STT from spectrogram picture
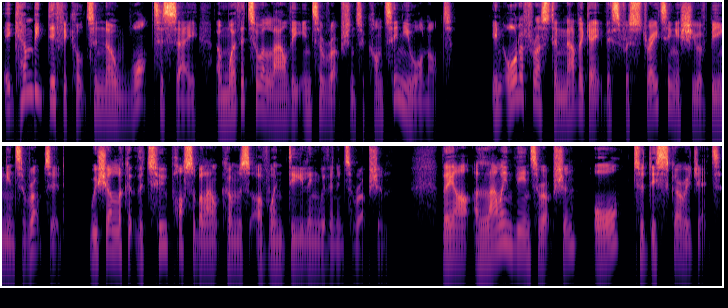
it can be difficult to know what to say and whether to allow the interruption to continue or not. In order for us to navigate this frustrating issue of being interrupted, we shall look at the two possible outcomes of when dealing with an interruption. They are allowing the interruption or to discourage it.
